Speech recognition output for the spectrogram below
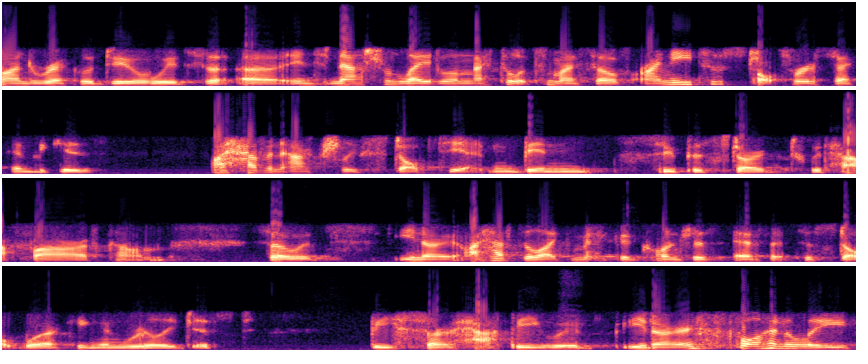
signed a record deal with an international label, and I thought to myself, I need to stop for a second because I haven't actually stopped yet and been super stoked with how far I've come. So it's you know I have to like make a conscious effort to stop working and really just be so happy with you know finally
